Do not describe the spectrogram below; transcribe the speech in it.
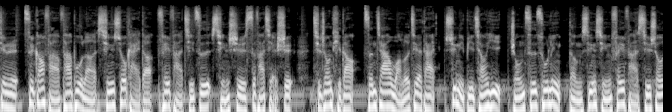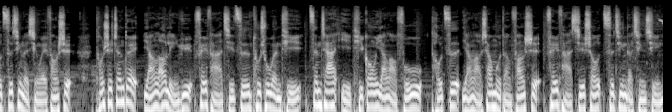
近日最高法发布了新修改的非法集资刑事司法解释其中提到增加网络借贷虚拟币交易融资租赁等新型非法吸收资金的行为方式同时针对养老领域非法集资突出问题增加以提供养老服务投资养老项目等方式非法吸收资金的情形。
